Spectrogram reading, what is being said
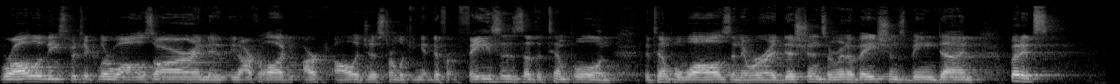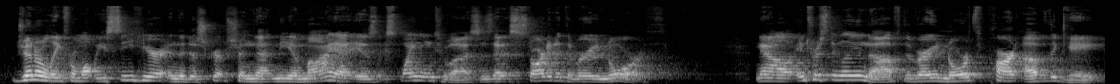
where all of these particular walls are. And, archaeologists are looking at different phases of the temple and the temple walls, and there were additions and renovations being done. But it's generally from what we see here in the description that Nehemiah is explaining to us is that it started at the very north now, interestingly enough, the very north part of the gate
